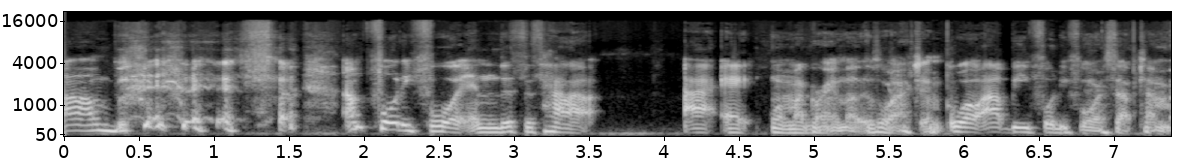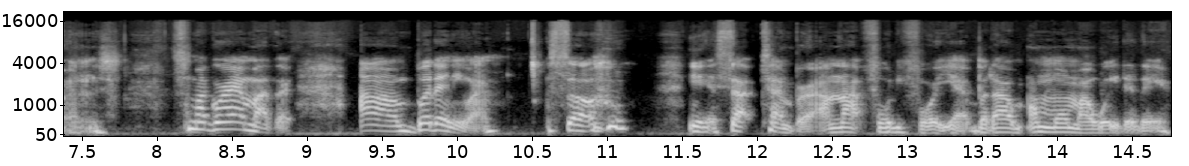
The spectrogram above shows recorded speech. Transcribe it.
Um, but I'm 44 and this is how I act when my grandmother's watching. Well, I'll be 44 in September and it's, it's my grandmother. Um, but anyway, so yeah, September. I'm not 44 yet, but I'm, I'm on my way to there.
